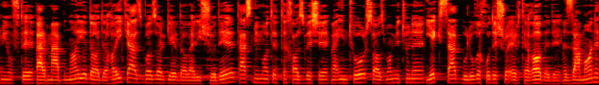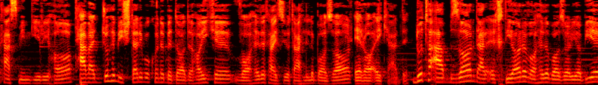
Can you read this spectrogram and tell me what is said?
میفته بر مبنای داده هایی که از بازار گردآوری شده تصمیمات اتخاذ بشه و اینطور سازمان می‌تونه یک صد بلوغ خودش رو ارتقا بده. و زمان تصمیم گیری ها توجه بیشتری بکنه به داده هایی که واحد تجزیه و تحلیل بازار ارائه کرده. دو تا ابزار در اختیار واحد بازاریابی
